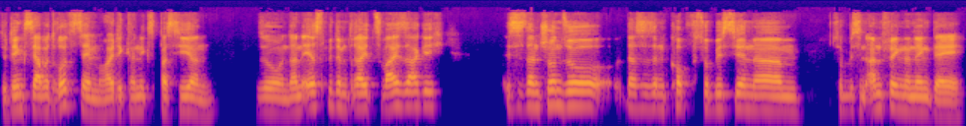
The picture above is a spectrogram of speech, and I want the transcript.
Du denkst ja aber trotzdem, heute kann nichts passieren. So, und dann erst mit dem 3-2 sage ich, ist es dann schon so, dass es im Kopf so ein bisschen, ähm, so ein bisschen anfängt und denkt, ey,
